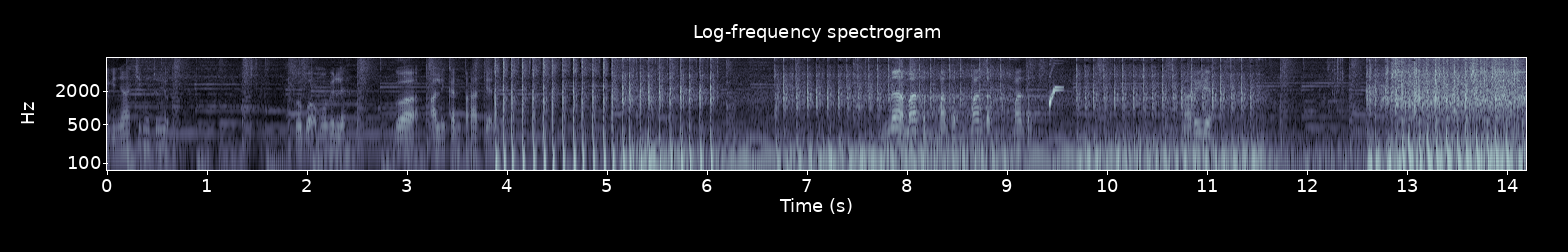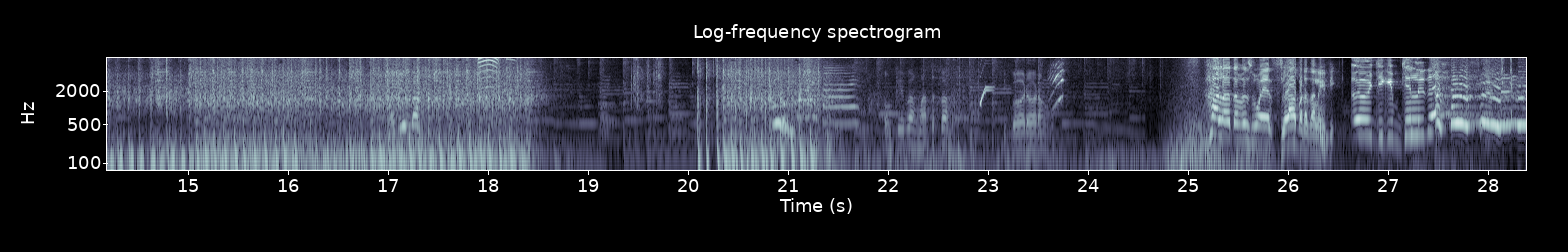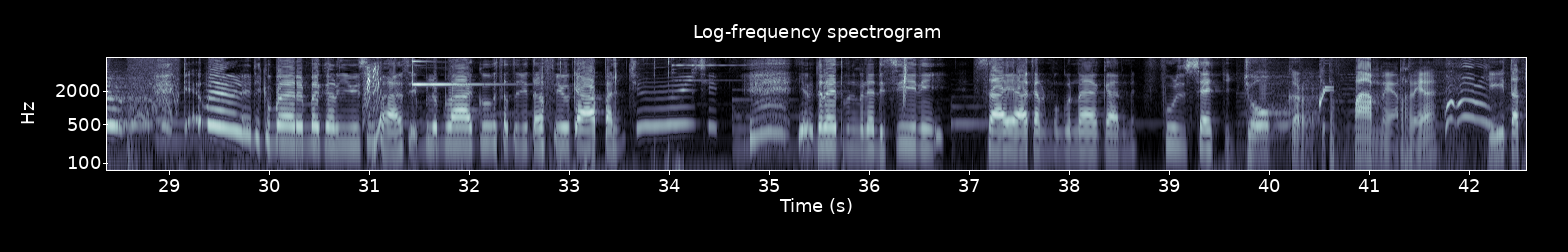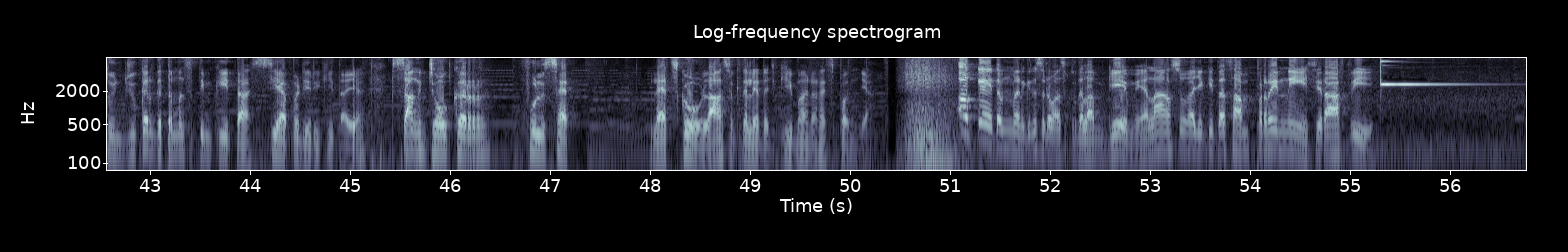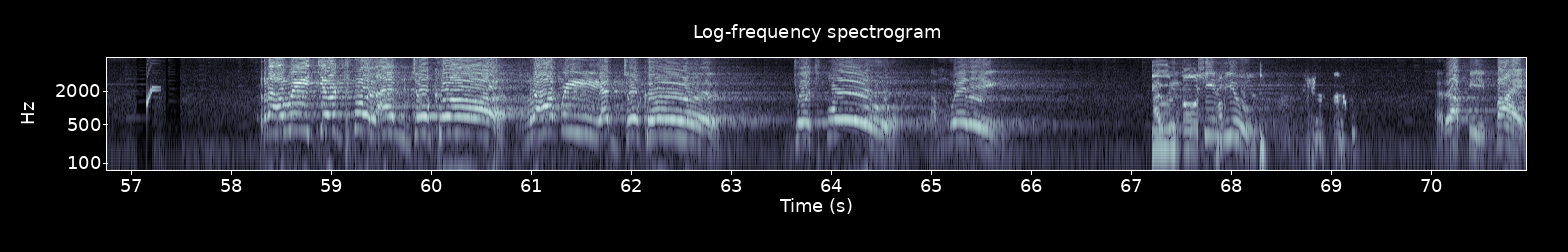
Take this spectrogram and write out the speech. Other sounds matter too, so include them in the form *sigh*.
Lagi nyacing itu yuk. Gua bawa mobil ya. Gua alihkan perhatiannya. Nah, mantep, mantep, mantep, mantep. Lari dia. Maju bang. Oke bang, mantep bang. Di bawah ada orang. Halo teman semuanya, selamat datang lagi di Uji Game Challenge Kayak mana di kemarin bakar Yusi masih belum laku satu juta view kapan? Cuy? Ya udah teman-teman di sini. Saya akan menggunakan full set Joker. Kita pamer ya. Kita tunjukkan ke teman setim kita siapa diri kita ya. Sang Joker full set. Let's go. Langsung kita lihat aja gimana responnya. Oke teman-teman kita sudah masuk ke dalam game ya. Langsung aja kita samperin nih si Raffi George Paul I'm Joker. Raffi I'm Joker. George Paul I'm waiting I will kill you. Raffi bye.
